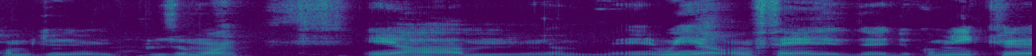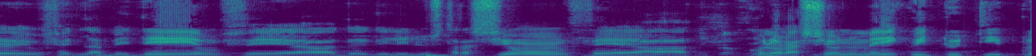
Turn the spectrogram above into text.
comme plus ou moins. Et, euh, et, oui, on fait de, de, comics, on fait de la BD, on fait euh, de, de l'illustration, on fait euh, coloration numérique, oui, tout type.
